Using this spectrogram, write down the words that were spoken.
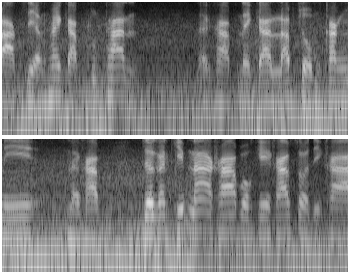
ปากเสียงให้กับทุกท่านนะครับ ในการรับชมครั้งนี้นะครับ เจอกันคลิปหน้าครับ โอเคครับ สวัสดีครับ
